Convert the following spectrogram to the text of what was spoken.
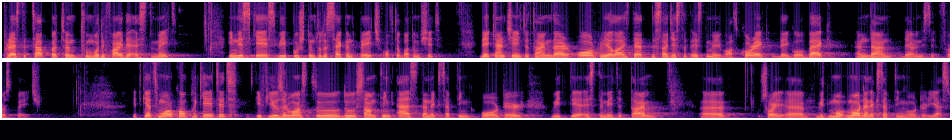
press the tab button to modify the estimate. In this case, we push them to the second page of the bottom sheet. They can change the time there or realize that the suggested estimate was correct. They go back, and then they're in the first page. It gets more complicated if user wants to do something else than accepting order with the estimated time. Uh, sorry, uh, with more, more, than accepting order, yes.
